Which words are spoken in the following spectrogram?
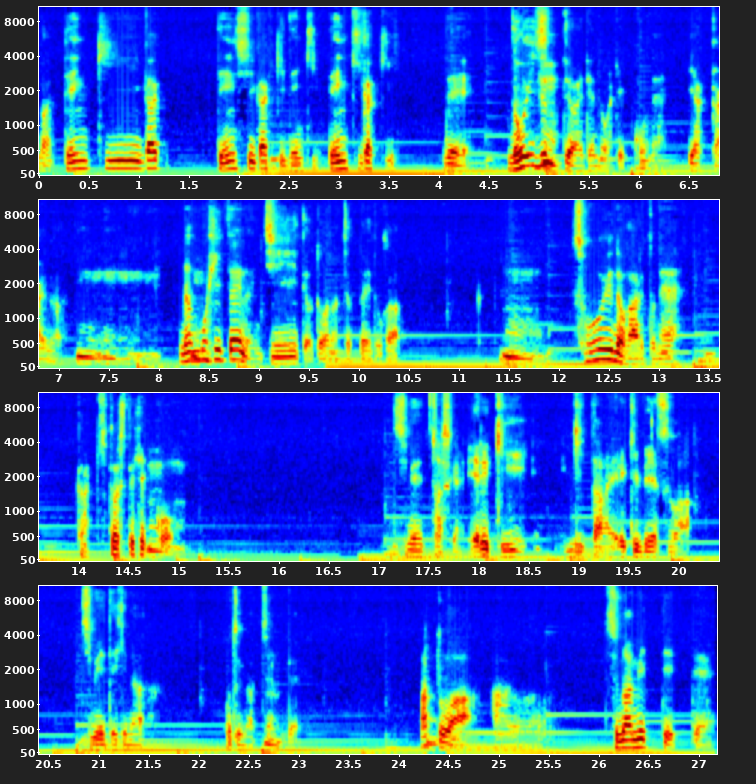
まあ、電気が、電子楽器、電気、電気楽器で、ノイズって言われてるのが結構ね、厄介な。うんうん何も弾いてないのにジーって音が鳴っちゃったりとか、うん。うん。そういうのがあるとね、楽器として結構うん致命、確かに、エレキギター、エレキベースは。致命的なことになっちゃうんで。あとは、あの、つまみって言って、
